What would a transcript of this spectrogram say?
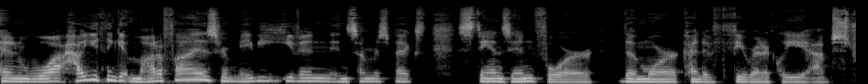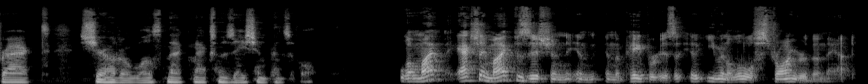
and wh- how you think it modifies, or maybe even in some respects stands in for the more kind of theoretically abstract shareholder wealth maximization principle? Well, my actually my position in in the paper is even a little stronger than that.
